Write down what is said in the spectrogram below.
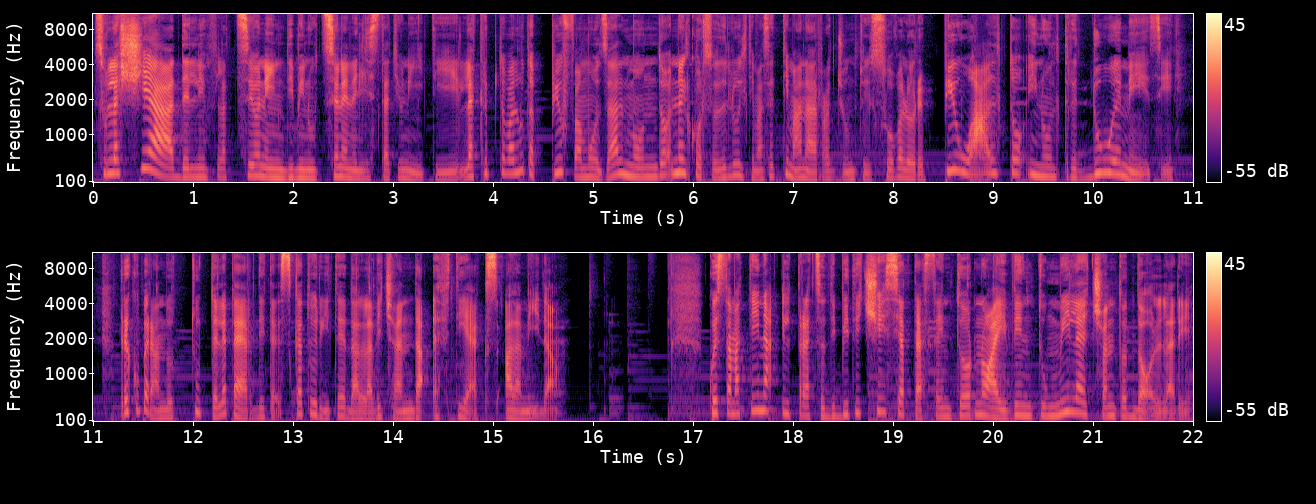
Sulla scia dell'inflazione in diminuzione negli Stati Uniti, la criptovaluta più famosa al mondo nel corso dell'ultima settimana ha raggiunto il suo valore più alto in oltre due mesi, recuperando tutte le perdite scaturite dalla vicenda FTX Alameda. Questa mattina il prezzo di BTC si attesta intorno ai 21.100 dollari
